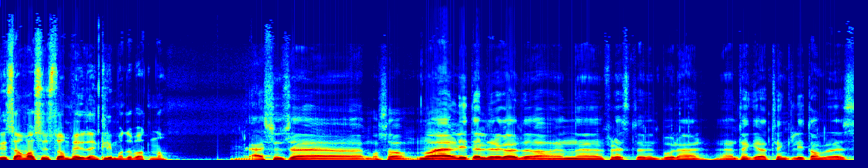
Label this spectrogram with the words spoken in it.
Christian, hva syns du om hele den klimadebatten? da? Jeg syns jeg også Nå er jeg litt eldre garde da enn eh, de fleste rundt bordet her. Jeg tenker jeg tenker litt annerledes.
